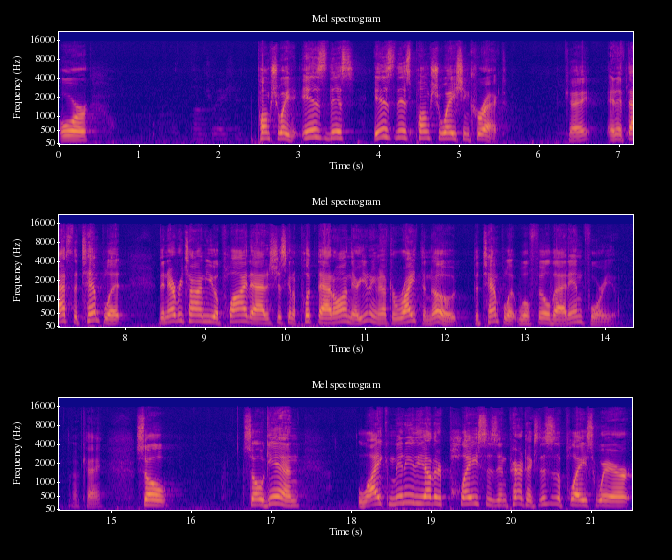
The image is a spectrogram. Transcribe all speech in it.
or Punctuation. Is this, is this punctuation correct? Okay? And if that's the template, then every time you apply that, it's just going to put that on there. You don't even have to write the note. The template will fill that in for you. Okay? So, so again, like many of the other places in Paratext, this is a place where,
